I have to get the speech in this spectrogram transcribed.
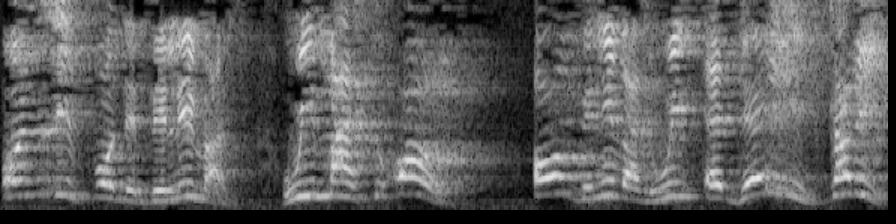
only for the believers. We must all, all believers, we, a day is coming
